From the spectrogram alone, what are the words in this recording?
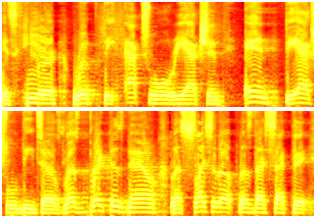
is here with the actual reaction and the actual details. Let's break this down. Let's slice it up. Let's dissect it,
